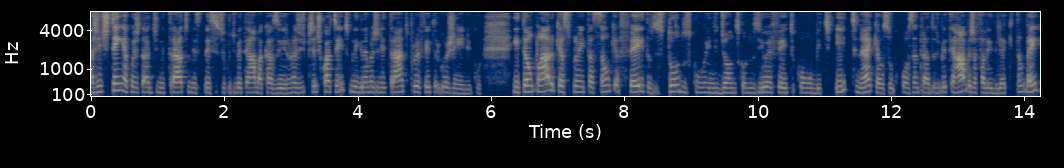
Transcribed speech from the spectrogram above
a gente tem a quantidade de nitrato nesse, nesse suco de beterraba caseiro, né? A gente precisa de 400 miligramas de nitrato para o efeito ergogênico. Então, claro que a suplementação que é feita, os estudos com o Andy Jones conduziu o efeito com o Beat Eat, né, que é o suco concentrado de beterraba, já falei dele aqui também.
